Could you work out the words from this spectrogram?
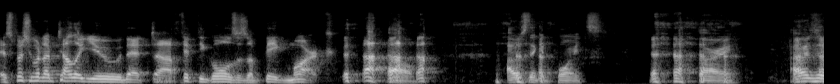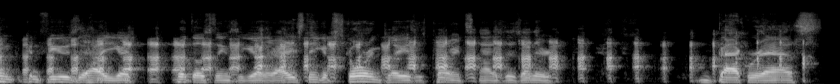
especially when I'm telling you that uh, 50 goals is a big mark. Oh. I was thinking points. Sorry, I was confused at how you guys put those things together. I just think of scoring plays as points, not as this other backward ass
